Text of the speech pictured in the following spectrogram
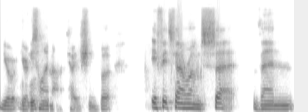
your your Mhm. time allocation. But if it's our own set, then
